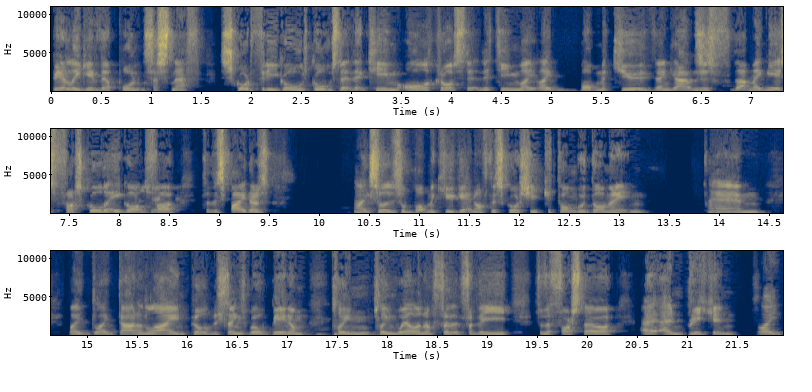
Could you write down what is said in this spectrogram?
barely gave the opponents a sniff. Scored three goals, goals that, that came all across the, the team, like like Bob McHugh. I think that was his that might be his first goal that he got for, for the Spiders. Like so, so Bob McHugh getting off the score sheet, Katongo dominating, um, like like Darren Lyon pulling the strings, Will Bainham playing playing well enough for the for the for the first hour, uh, and Brechin, like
